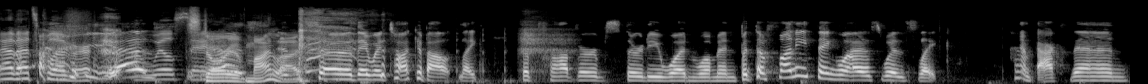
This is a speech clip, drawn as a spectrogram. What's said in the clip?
now that's clever. I will say. Story of Yes, my and life. so they would talk about like the Proverbs 31 woman. But the funny thing was, was like kind of back then,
